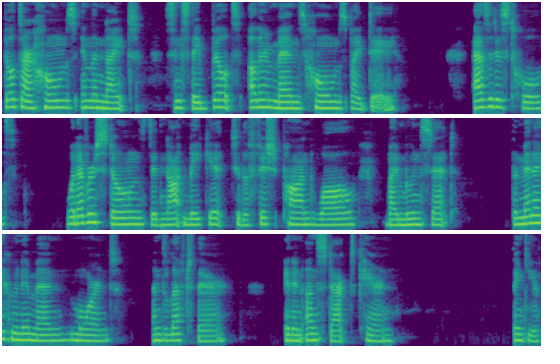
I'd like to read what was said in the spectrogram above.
built our homes in the night since they built other men's homes by day. As it is told, whatever stones did not make it to the fish pond wall by moonset, the Menehune men mourned and left there in an unstacked cairn. Thank you.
